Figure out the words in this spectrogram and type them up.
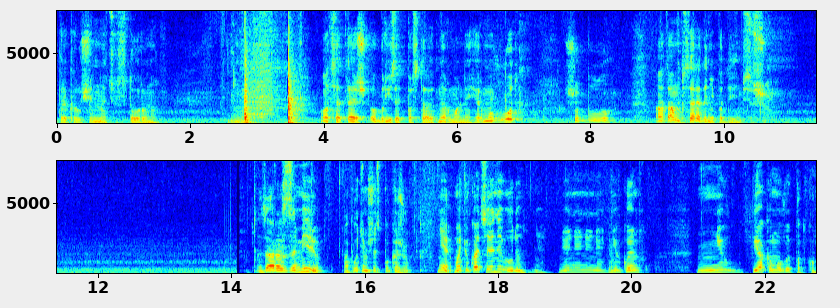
прикручений на цю сторону. Оце теж обрізати, поставити нормальний гермовод, щоб було. А там всередині подивимося, що. Зараз замірю, а потім щось покажу. Ні, матюкатися я не буду. Ні, ні, ні, ні, ні, ні в коєму, ні в якому випадку.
